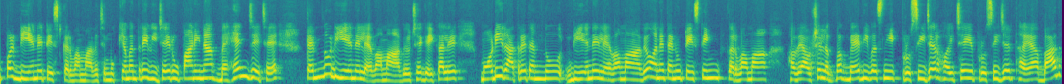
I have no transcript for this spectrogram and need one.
ઉપર ડીએનએ ટેસ્ટ કરવામાં આવે છે. મુખ્યમંત્રી વિજય રૂપાણીના બહેન જે છે, તેમનો ડીએનએ લેવામાં આવ્યો છે. ગઈકાલે મોડી રાત્રે તેમનો ડીએનએ લેવામાં આવ્યો અને તેનું ટેસ્ટિંગ કરવામાં હવે આવશે. લગભગ બે દિવસની એક પ્રોસિજર હોય છે. એ પ્રોસિજર થયા બાદ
